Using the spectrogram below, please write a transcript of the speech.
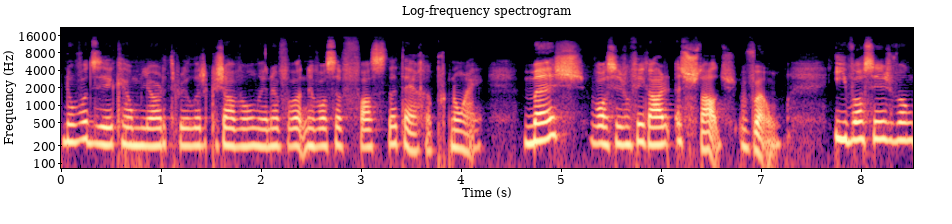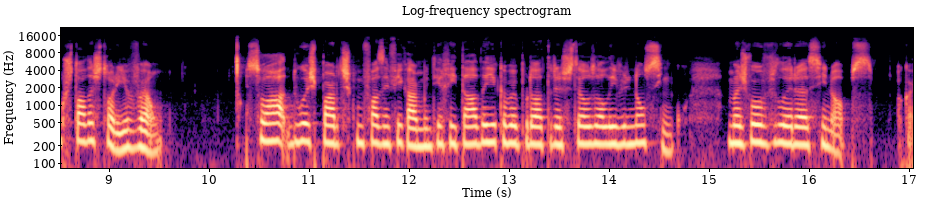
não vou dizer que é o melhor thriller que já vão ler na, vo na vossa face da terra, porque não é. Mas vocês vão ficar assustados, vão. E vocês vão gostar da história, vão. Só há duas partes que me fazem ficar muito irritada e acabei por dar três estrelas ao livro e não cinco. Mas vou-vos ler a sinopse. Ok.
